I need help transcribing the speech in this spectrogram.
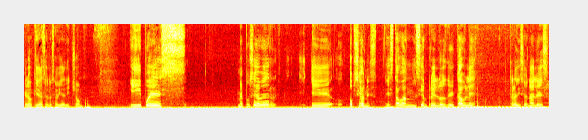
Creo que ya se los había dicho. Y pues me puse a ver eh, opciones. Estaban siempre los de cable tradicionales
